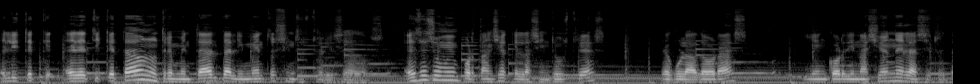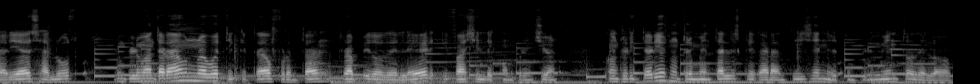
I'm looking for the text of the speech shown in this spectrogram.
El, etiquetado nutrimental de alimentos industrializados. Es de suma importancia que las industrias reguladoras y en coordinación en la Secretaría de Salud implementarán un nuevo etiquetado frontal rápido de leer y fácil de comprensión, con criterios nutrimentales que garanticen el cumplimiento de lo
